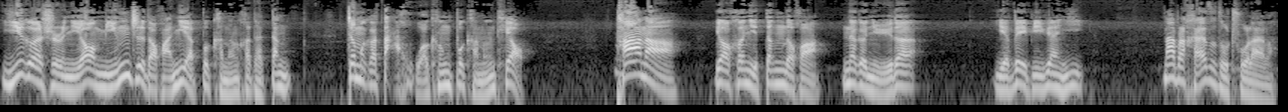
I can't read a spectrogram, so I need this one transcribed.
一个是你要明智的话，你也不可能和他登，这么个大火坑不可能跳。他呢？要和你登的话，那个女的也未必愿意。那边孩子都出来了，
